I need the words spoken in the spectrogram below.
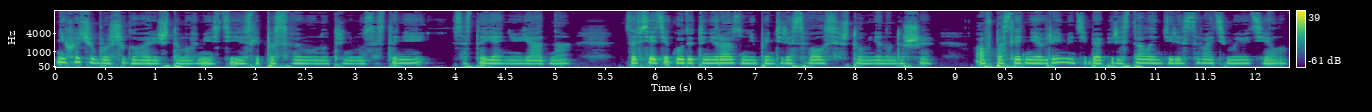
Не хочу больше говорить, что мы вместе, если по своему внутреннему состоянию, состоянию я одна. За все эти годы ты ни разу не поинтересовался, что у меня на душе, а в последнее время тебя перестало интересовать и мое тело.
